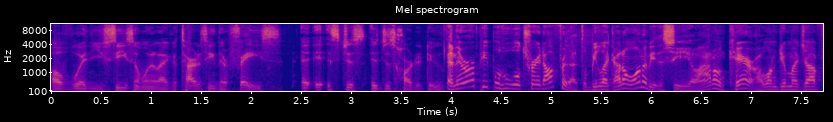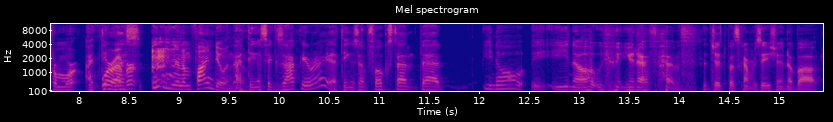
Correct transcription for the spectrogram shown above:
of when you see someone like tired of seeing their face. It's just it's just hard to do. And there are people who will trade off for that. They'll be like, I don't want to be the CEO. I don't care. I want to do my job from where, think wherever, and I'm fine doing that. I think that's exactly right. I think some folks that that you know you know you and I have, have the just this conversation about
